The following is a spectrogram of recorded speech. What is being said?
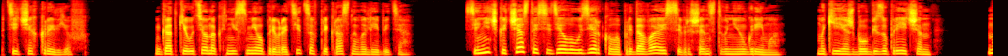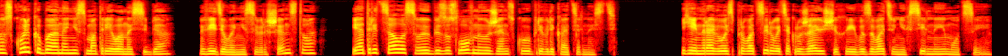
птичьих крыльев. Гадкий утёнок не смел превратиться в прекрасного лебедя. Синичка часто сидела у зеркала, предаваясь совершенствованию грима. Макияж был безупречен, но сколько бы она ни смотрела на себя, видела несовершенство и отрицала свою безусловную женскую привлекательность. Ей нравилось провоцировать окружающих и вызывать у них сильные эмоции.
